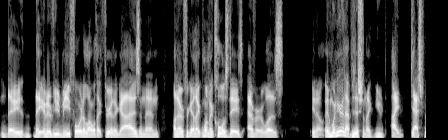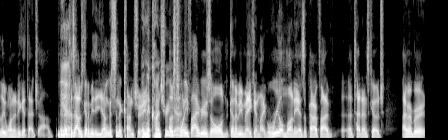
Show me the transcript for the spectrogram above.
they they interviewed me for it along with like three other guys, and then I'll never forget like one of the coolest days ever was, you know, and when you're in that position, like you, I desperately wanted to get that job Yeah. because I was going to be the youngest in the country. in the country. I was yeah. 25 years old, going to be making like real money as a Power Five uh, tight ends coach. I remember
